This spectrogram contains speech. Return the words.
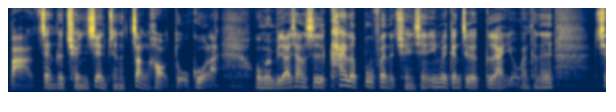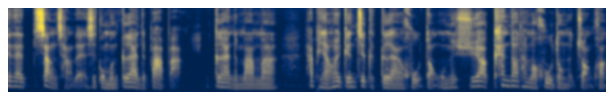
把整个权限、整个账号夺过来。我们比较像是开了部分的权限，因为跟这个个案有关。可能现在上场的人是我们个案的爸爸、个案的妈妈，她平常会跟这个个案互动，我们需要看到他们互动的状况，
